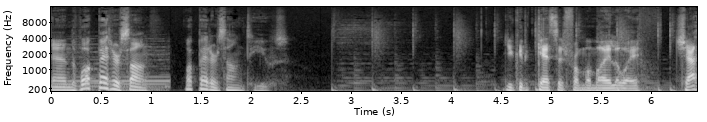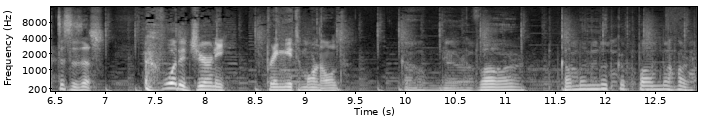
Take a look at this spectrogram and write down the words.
And what better song What better song to use? You could guess it from a mile away. Chat, this is it. what a journey. Bring you to Mournhold. Come near far, come and look upon the heart.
